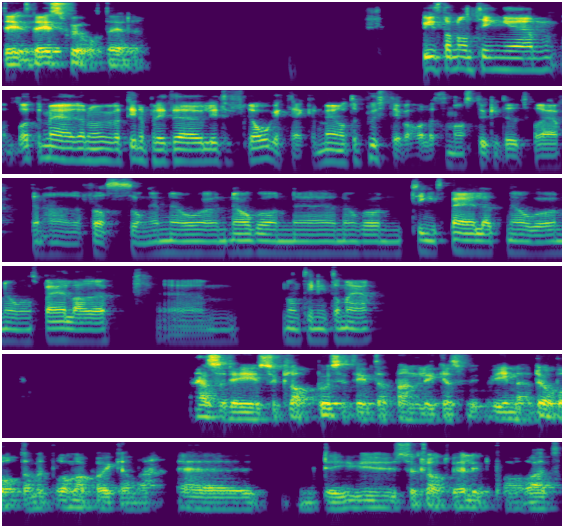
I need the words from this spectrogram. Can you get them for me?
det, det är svårt, det är det. Finns det någonting, eh, åt mer än vi varit inne på lite, lite frågetecken, mer åt det positiva hållet som har stuckit ut för er den här försäsongen? Någon, eh, någon, någonting i spelet, någon, någon spelare, um, någonting ni tar med? Alltså det är ju såklart positivt att man lyckas vinna då borta mot Brommapojkarna. Eh, det är ju såklart väldigt bra att,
